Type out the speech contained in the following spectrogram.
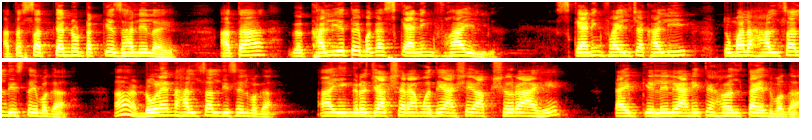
आता सत्त्याण्णव टक्के झालेलं आहे. आता ग- खाली येतं आहे बघा स्कॅनिंग फाईल स्कॅनिंग फाईलच्या खाली तुम्हाला हालचाल दिसते बघा. हां डोळ्यांना हालचाल दिसेल बघा. हां इंग्रजी अक्षरामध्ये असे अक्षरं आहे टाईप केलेले आणि ते हलतायत बघा.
